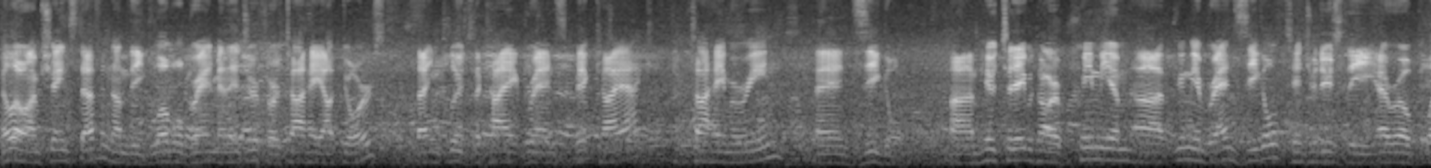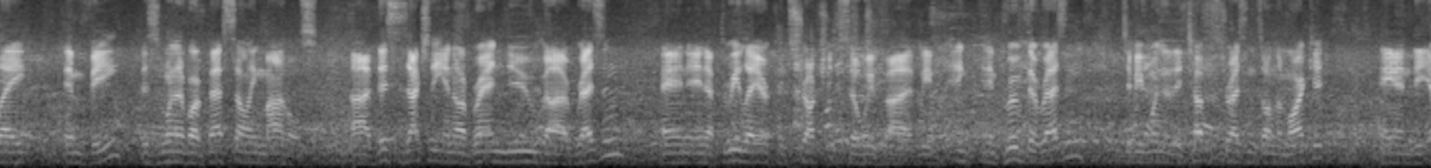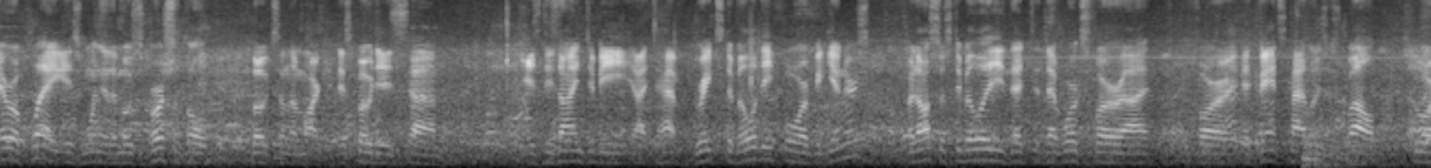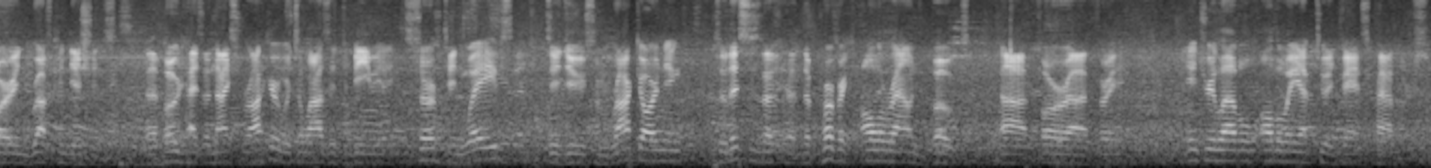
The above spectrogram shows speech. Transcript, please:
Hello, I'm Shane Steffen. I'm the global brand manager for Tahe Outdoors. That includes the kayak brands BIC Kayak, Tahe Marine, and Zegul. I'm here today with our premium uh, premium brand Zegul to introduce the Arrow Play MV. This is one of our best-selling models. Uh, this is actually in our brand new uh, resin and in a three-layer construction. So we've uh, we've improved the resin to be one of the toughest resins on the market. And the Arrow Play is one of the most versatile boats on the market. This boat is um, is designed to be uh, to have great stability for beginners, but also stability that that works for uh, for advanced paddlers as well who are in rough conditions. The boat has a nice rocker which allows it to be surfed in waves, to do some rock gardening. So this is the, the perfect all-around boat uh, for, uh, for entry level all the way up to advanced paddlers.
